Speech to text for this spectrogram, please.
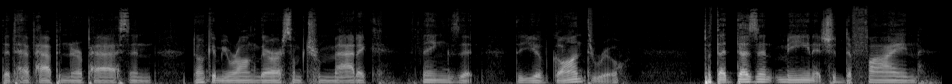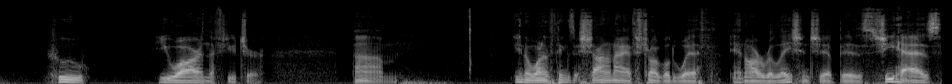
that have happened in our past. And don't get me wrong, there are some traumatic things that, that you have gone through, but that doesn't mean it should define who you are in the future. Um, you know, one of the things that Shawn and I have struggled with in our relationship is she has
